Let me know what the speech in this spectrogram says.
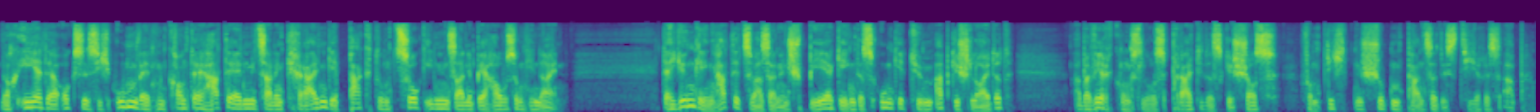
Noch ehe der Ochse sich umwenden konnte, hatte er ihn mit seinen Krallen gepackt und zog ihn in seine Behausung hinein. Der Jüngling hatte zwar seinen Speer gegen das Ungetüm abgeschleudert, aber wirkungslos prallte das Geschoss vom dichten Schuppenpanzer des Tieres ab.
